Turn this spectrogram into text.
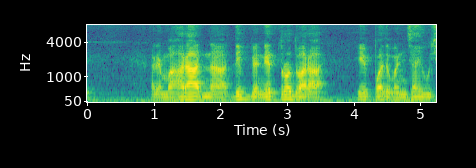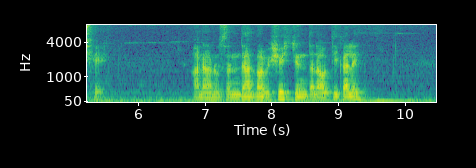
અને મહારાજના દિવ્ય નેત્રો દ્વારા એ પદ વંચાયું છે. આના અનુસંધાનમાં વિશેષ ચિંતન આવતીકાલે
